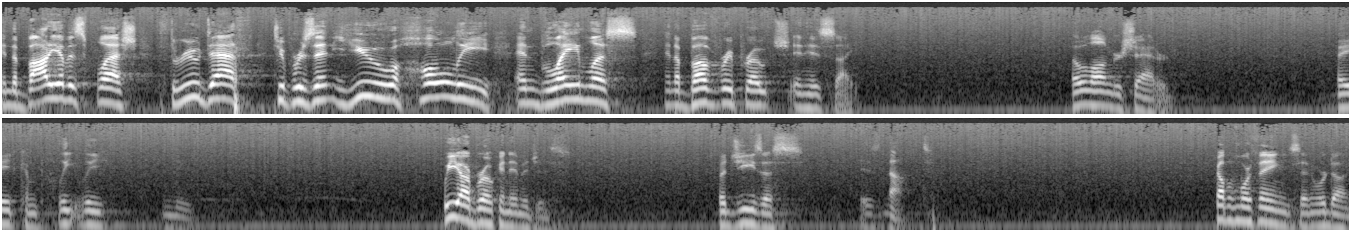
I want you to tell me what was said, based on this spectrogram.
in the body of his flesh through death to present you holy and blameless and above reproach in his sight. No longer shattered, made completely new. We are broken images, but Jesus is not. A couple more things and we're done.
